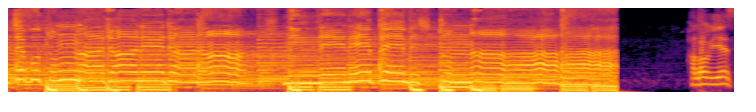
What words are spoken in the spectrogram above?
చెబుతున్నా జానే జానా నిన్నేనే ప్రేమిస్తున్నా. హలో ఎస్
